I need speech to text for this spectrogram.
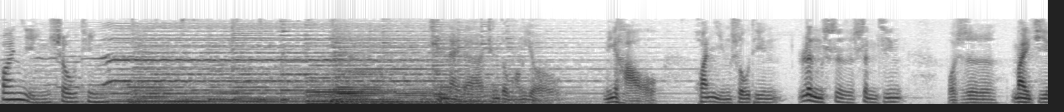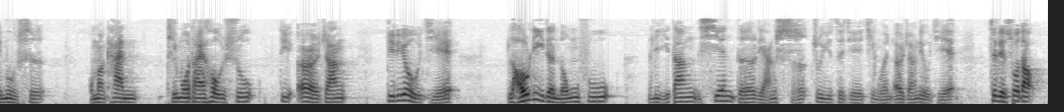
欢迎收听。亲爱的听众朋友，你好，欢迎收听认识圣经。我是麦基牧师。我们看提摩太后书第二章第六节：劳力的农夫理当先得粮食。注意这节经文二章六节，这里说到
